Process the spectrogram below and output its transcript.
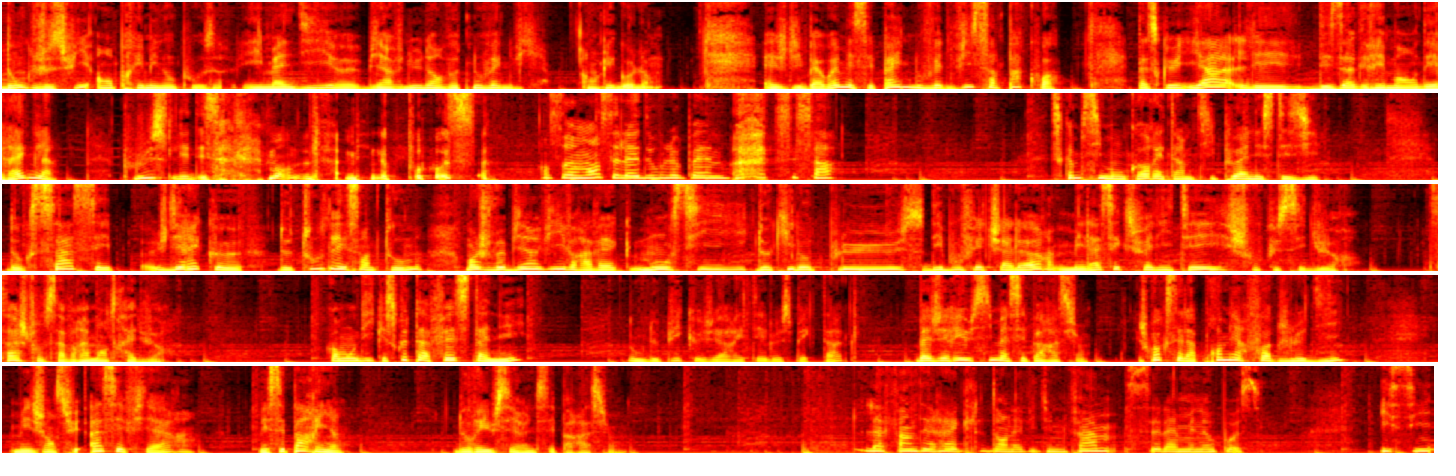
Donc je suis en préménopause. Et il m'a dit euh, bienvenue dans votre nouvelle vie, en rigolant. Et je dis bah ouais, mais c'est pas une nouvelle vie sympa quoi. Parce qu'il y a les désagréments des règles, plus les désagréments de la ménopause. En ce moment, c'est la double peine. c'est ça. C'est comme si mon corps était un petit peu anesthésié. Donc ça, c'est, je dirais que de tous les symptômes, moi je veux bien vivre avec mon cycle, 2 kilos de plus, des bouffées de chaleur, mais la sexualité, je trouve que c'est dur. Ça, je trouve ça vraiment très dur. Comme on dit, qu'est-ce que tu as fait cette année? Donc depuis que j'ai arrêté le spectacle, ben, j'ai réussi ma séparation. Je crois que c'est la première fois que je le dis, mais j'en suis assez fière. Mais c'est pas rien de réussir une séparation. La fin des règles dans la vie d'une femme, c'est la ménopause. Ici,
